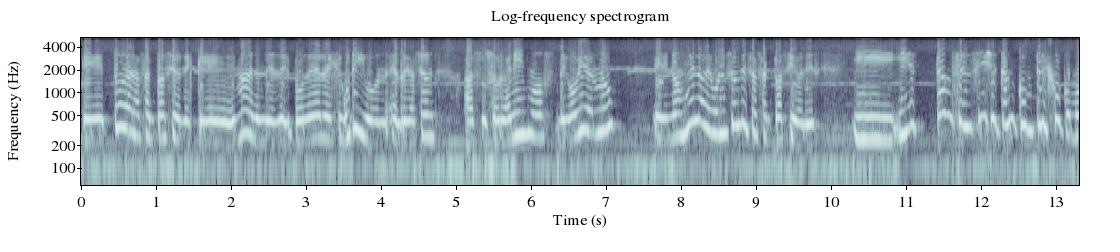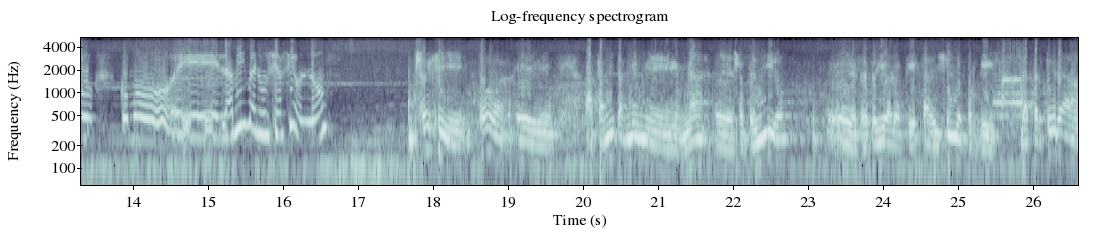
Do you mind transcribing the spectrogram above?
que todas las actuaciones que emanen desde el Poder Ejecutivo en relación a sus organismos de gobierno, eh, nos den la devolución de esas actuaciones. Y, es tan sencillo y tan complejo como, como eh, la misma enunciación, ¿no? Sabes que todo, eh, hasta a mí también me, me ha sorprendido eh, referido a lo que está diciendo, porque la apertura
